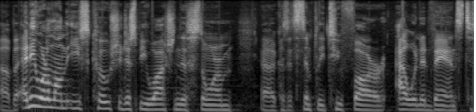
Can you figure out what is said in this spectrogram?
Uh, but anyone along the East Coast should just be watching this storm because it's simply too far out in advance to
